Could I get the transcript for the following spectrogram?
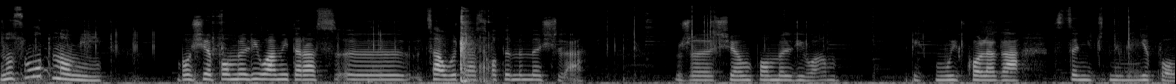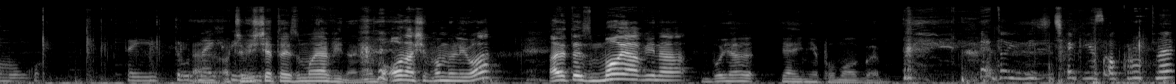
No smutno mi, bo się pomyliłam i teraz y, cały czas o tym myślę, że się pomyliłam. I mój kolega sceniczny mi nie pomógł w tej trudnej Tak, chwili. oczywiście to jest moja wina, nie? Bo ona się pomyliła, ale to jest moja wina, bo ja, ja jej nie pomogłem. No i widzicie, jaki jest okrutny?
